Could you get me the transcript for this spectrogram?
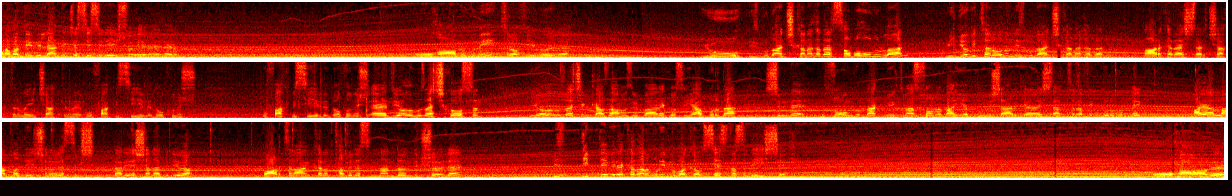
Araba devirlendikçe sesi değişiyor. Oha abi bu neyin trafiği böyle? Yuh biz buradan çıkana kadar sabah olur lan. Video biter oğlum biz buradan çıkana kadar. Arkadaşlar çaktırmayın çaktırmayın. Ufak bir sihirli dokunuş. Ufak bir sihirli dokunuş. Evet yolumuz açık olsun. Yolumuz açık kazamız mübarek olsun. Ya burada şimdi Zonguldak büyük ihtimal sonradan yapılmış arkadaşlar. Trafik durumu pek ayarlanmadığı için öyle sıkışıklıklar yaşanabiliyor. Bartın Ankara tabelasından döndük şöyle. Biz dip devire kadar vurayım mı bakalım ses nasıl değişecek. Oha abi.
